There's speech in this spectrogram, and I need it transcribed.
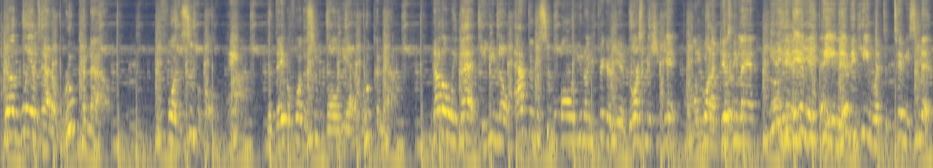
Doug Williams had a root canal before the Super Bowl. The day before the Super Bowl, he had a root canal. Not only that, do you know after the Super Bowl, you know you figure the endorsements you get. I'm going to Disneyland. He didn't get the MVP. The MVP went to Timmy Smith,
